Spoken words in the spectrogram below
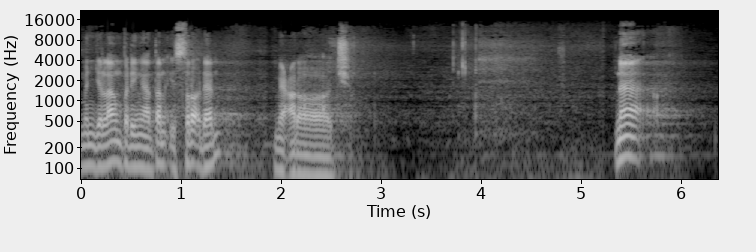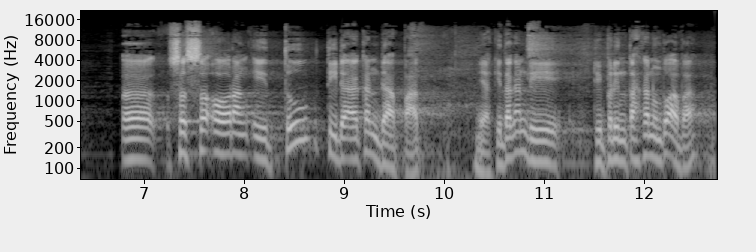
menjelang peringatan Isra dan Mi'raj. Nah, e, seseorang itu tidak akan dapat, ya kita kan di, diperintahkan untuk apa?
